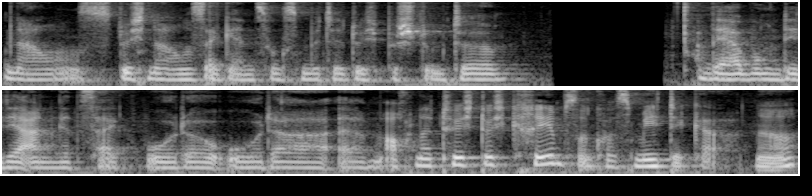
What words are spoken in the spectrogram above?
Nahrungs-, durch Nahrungsergänzungsmittel, durch bestimmte Werbung, die dir angezeigt wurde oder ähm, auch natürlich durch Cremes und Kosmetika. Ne?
